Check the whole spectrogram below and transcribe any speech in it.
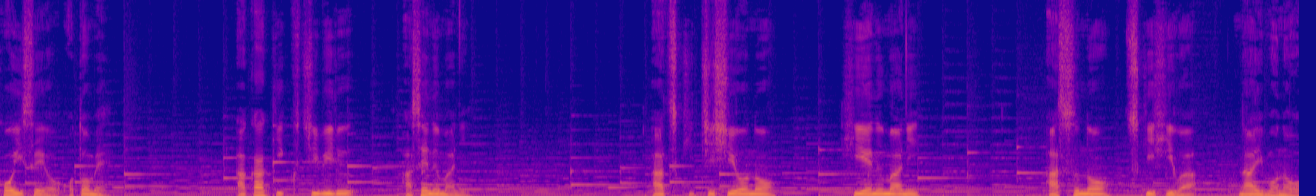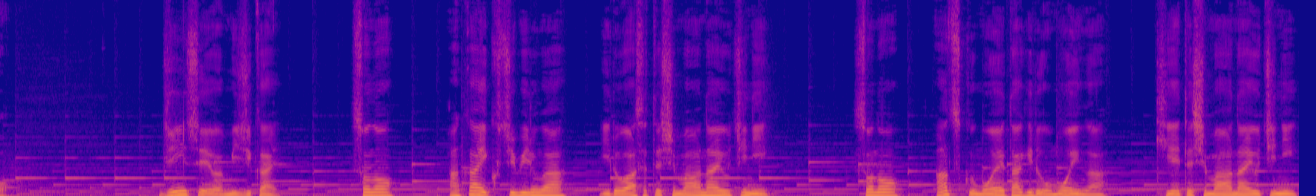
恋せよ乙女。赤き唇汗沼に。熱き血潮の冷え沼に。明日の月日はないものを。人生は短い。その赤い唇が色あせてしまわないうちにその熱く燃えたぎる思いが消えてしまわないうちに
